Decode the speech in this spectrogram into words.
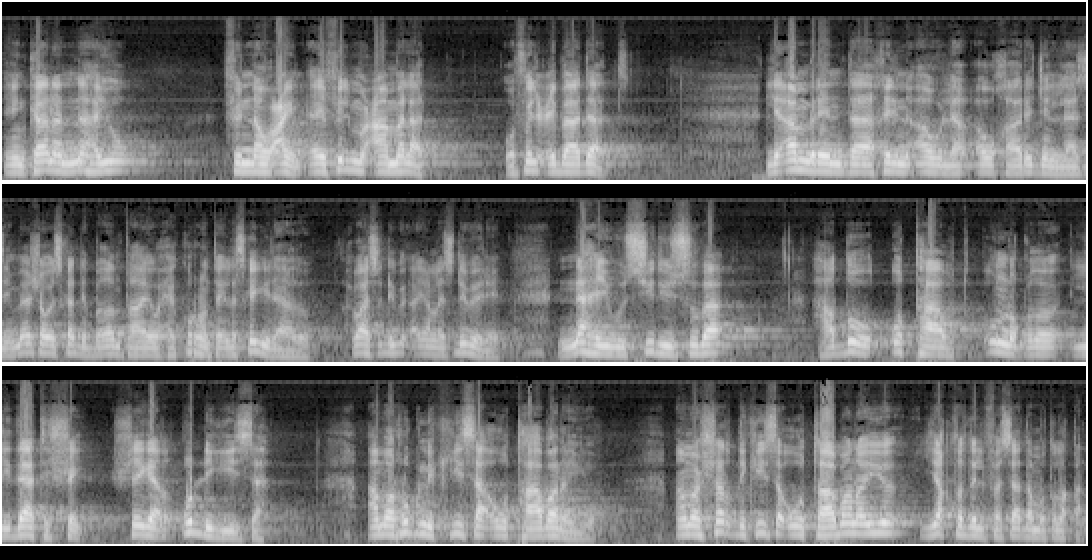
in kaana annahyu fi nawcayn ay fi lmucaamalaat wa fi lcibaadaat limrin daakhilin aw khaarijin laazim. Meesha way iska dhib badan tahay waxay ku runta in laska yidhaahdo. Waxbaas ayaan laysdhibine nahyigu sidiisuba hadduu u taab u noqdo lidaati shay shayga qudhigiisa ama ruknikiisa uu taabanayo ama shardikiisa uu taabanayo yaqtadi اlfasaada muطlaqan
